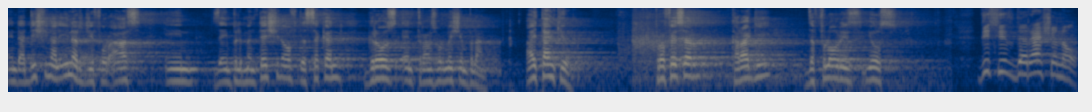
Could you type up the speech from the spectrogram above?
and additional energy for us in the implementation of the second Growth and Transformation Plan. I thank you. Professor Caragea, the floor is yours. This is the rationale,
